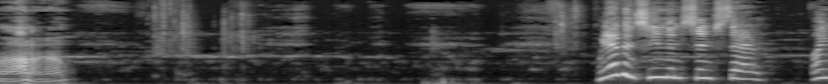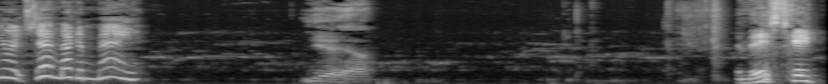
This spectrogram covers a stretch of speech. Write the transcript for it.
Well, I don't know. We haven't seen them since uh, uh, Final Exam back in May. Yeah. And they escaped.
